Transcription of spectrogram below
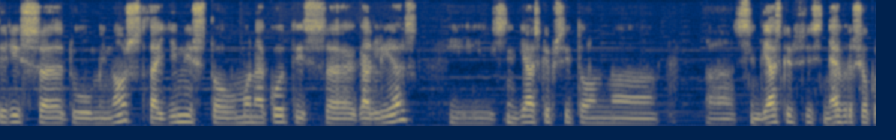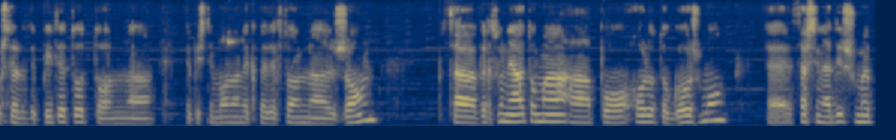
23 ε, του μηνός, θα γίνει στο Μονακό της ε, Γαλλίας η συνδιάσκεψη των συνδιάσκεψη, συνέβρεση όπως θέλετε πείτε το, των επιστημόνων εκπαιδευτών ζώων. Θα βρεθούν άτομα από όλο τον κόσμο, θα συναντήσουμε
